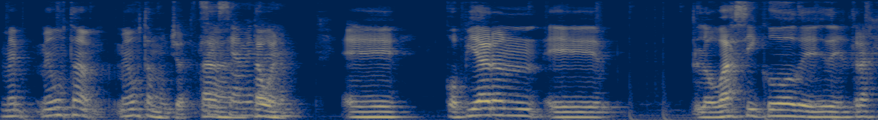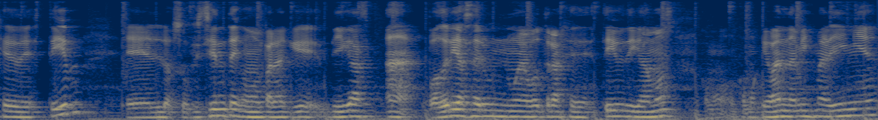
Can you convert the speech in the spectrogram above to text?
me, me gusta. Me gusta mucho. Está, Sí, está bueno. Copiaron lo básico de- del traje de Steve. Eh, lo suficiente como para que digas. Ah, podría ser un nuevo traje de Steve, digamos. Como, como que va en la misma línea.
